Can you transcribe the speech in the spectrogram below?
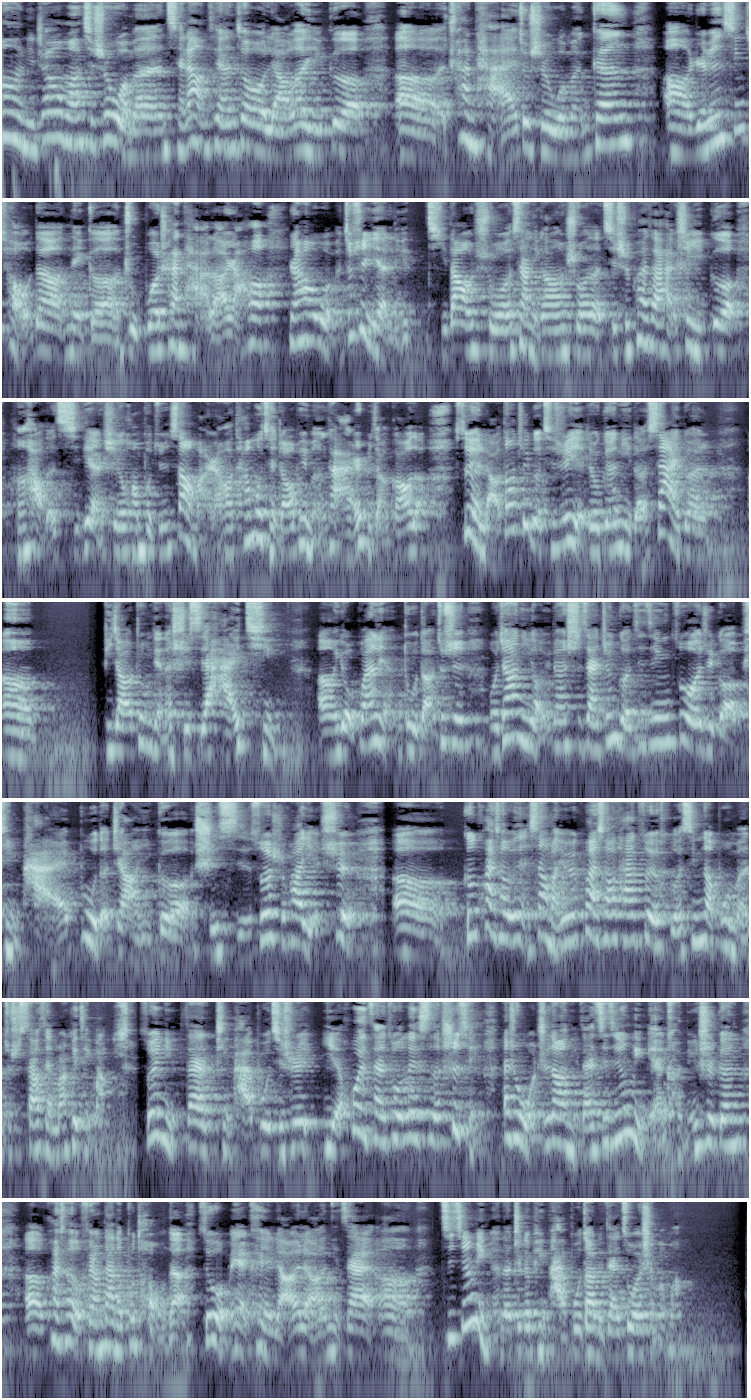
嗯，你知道吗？其实我们前两天就聊了一个呃串台，就是我们跟呃人猿星球的那个主播串台了。然后，然后我们就是也提提到说，像你刚刚说的，其实快销还是一个很好的起点，是一个黄埔军校嘛。然后它目前招聘门槛还是比较高的，所以聊到这个，其实也就跟你的下一段呃比较重点的实习还挺。嗯，有关联度的，就是我知道你有一段是在真格基金做这个品牌部的这样一个实习，说实话也是，呃，跟快销有点像嘛，因为快销它最核心的部门就是 sales and marketing 嘛，所以你在品牌部其实也会在做类似的事情，但是我知道你在基金里面肯定是跟呃快销有非常大的不同的，所以我们也可以聊一聊你在呃基金里面的这个品牌部到底在做什么吗？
